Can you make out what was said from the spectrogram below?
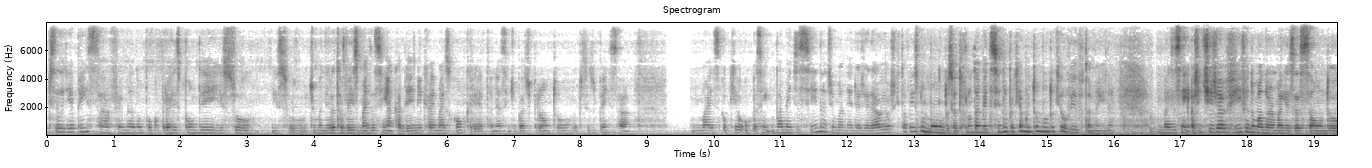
Eu precisaria pensar, Fernanda, um pouco para responder isso, isso de maneira talvez mais assim acadêmica e mais concreta, né? Assim, de bate pronto, eu preciso pensar. Mas o que eu, assim, na medicina de maneira geral, eu acho que talvez no mundo, assim, eu tô falando da medicina porque é muito o mundo que eu vivo também, né? Mas assim, a gente já vive numa normalização do,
